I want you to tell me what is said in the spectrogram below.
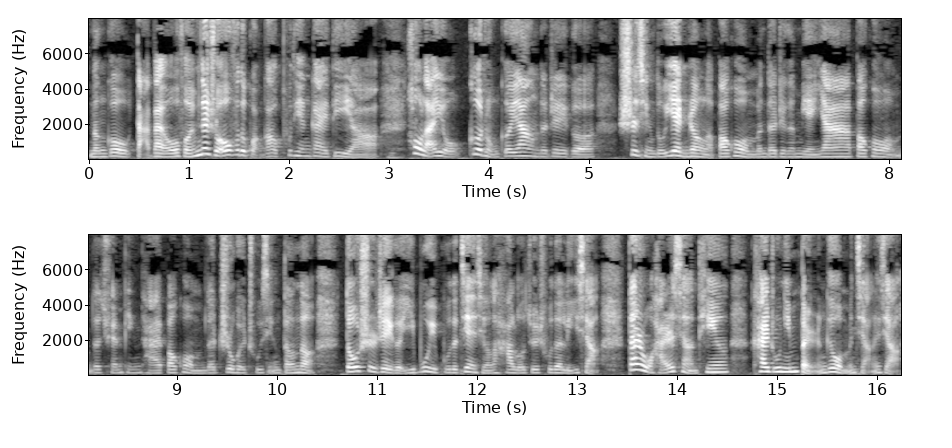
能够打败 ofo？因为那时候 ofo 的广告铺天盖地啊，后来有各种各样的这个事情都验证了，包括我们的这个免押，包括我们的全平台，包括我们的智慧出行等等，都是这个一步一步的践行了哈罗最初的理想。但是我还是想听开竹您本人给我们讲一讲，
